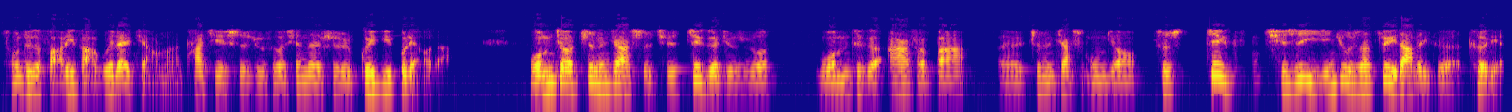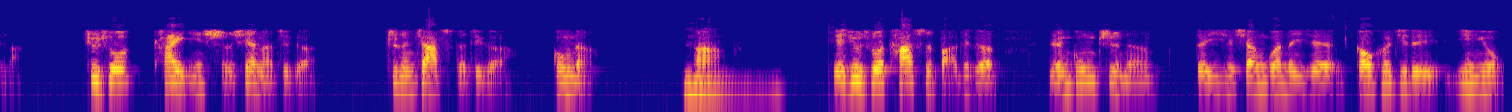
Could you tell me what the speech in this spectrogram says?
从这个法律法规来讲呢，它其实就是说现在是规避不了的。我们叫智能驾驶，其实这个就是说，我们这个阿尔法八呃智能驾驶公交，这是这个其实已经就是它最大的一个特点了，就是说它已经实现了这个智能驾驶的这个功能。啊嗯也就是说，它是把这个人工智能的一些相关的一些高科技的应用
